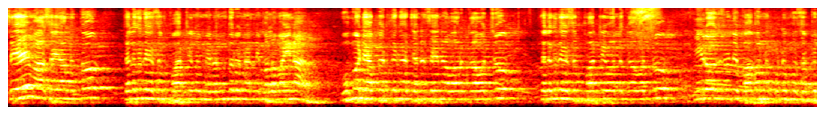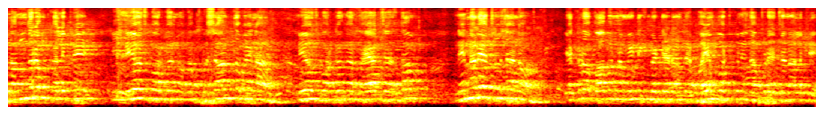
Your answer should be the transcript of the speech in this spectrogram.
సేమ్ ఆశయాలతో తెలుగుదేశం పార్టీలో మీరందరూ నన్ను బలమైన ఉమ్మడి అభ్యర్థిగా జనసేన వారు కావచ్చు తెలుగుదేశం పార్టీ వాళ్ళు కావచ్చు ఈ రోజు నుండి బాబన్న కుటుంబ సభ్యులందరం కలిపి ఈ నియోజకవర్గాన్ని ఒక ప్రశాంతమైన నియోజకవర్గంగా తయారు చేస్తాం. నిన్ననే చూశాను ఎక్కడో బాబన్న మీటింగ్ పెట్టాడంటే భయం పట్టుకునేది అప్పుడే జనాలకి.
